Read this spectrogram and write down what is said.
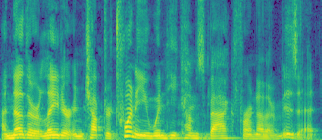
another later in chapter 20 when he comes back for another visit.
